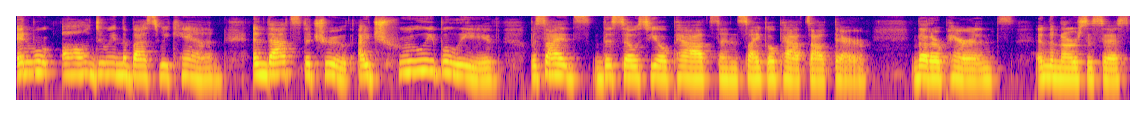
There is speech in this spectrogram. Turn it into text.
and we're all doing the best we can. And that's the truth. I truly believe besides the sociopaths and psychopaths out there that are parents and the narcissists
